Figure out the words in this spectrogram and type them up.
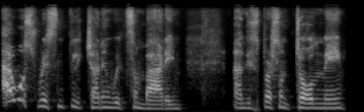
I was recently chatting with somebody and this person told me,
